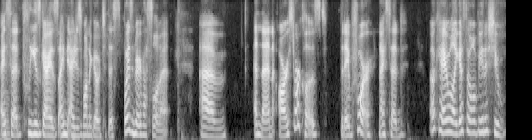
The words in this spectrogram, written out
I Mhm. said, please, guys, I, I just want to go to this boys Boysenberry Festival event. Um, and then our store closed the day before. And I said, okay, well, I guess that won't be an issue,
